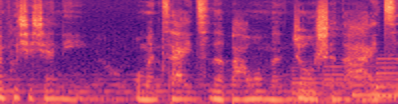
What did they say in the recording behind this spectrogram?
天父，谢谢你，我们再一次的把我们肉身的孩子、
